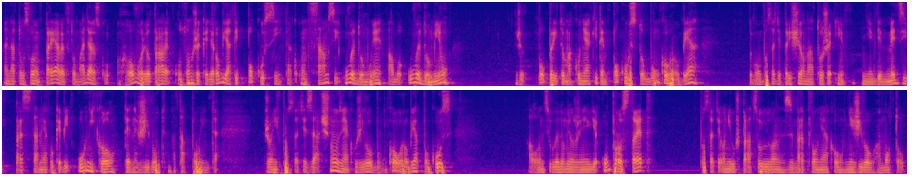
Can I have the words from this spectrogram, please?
aj na tom svojom prejave v tom Maďarsku hovoril práve o tom, že keď robia tie pokusy, tak on sám si uvedomuje, alebo uvedomil, že popri tom, ako nejaký ten pokus s tou bunkou robia, tak on v podstate prišiel na to, že im niekde medzi prstami ako keby unikol ten život a tá pointa. Že oni v podstate začnú s nejakou živou bunkou, robia pokus, ale on si uvedomil, že niekde uprostred v podstate oni už pracujú len s mŕtvou nejakou neživou hmotou,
